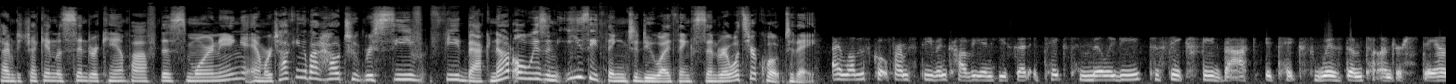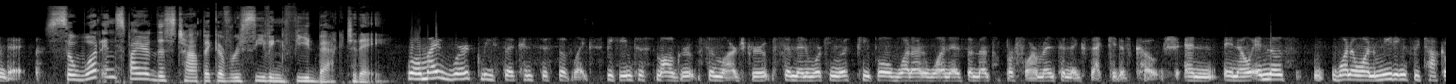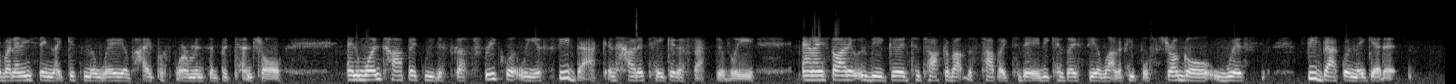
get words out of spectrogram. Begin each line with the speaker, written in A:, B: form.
A: Time to check in with Cindra Kamphoff this morning, and we're talking about how to receive feedback. Not always an easy thing to do, I think, Cindra. What's your quote today?
B: I love this quote from Stephen Covey, and he said, It takes humility to seek feedback, it takes wisdom to understand it.
A: So, what inspired this topic of receiving feedback today?
B: Well, my work, Lisa, consists of like speaking to small groups and large groups, and then working with people one on one as a mental performance and executive coach. And you know, in those one on one meetings, we talk about anything that gets in the way of high performance and potential. And one topic we discuss frequently is feedback and how to take it effectively. And I thought it would be good to talk about this topic today because I see a lot of people struggle with feedback when they get it.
